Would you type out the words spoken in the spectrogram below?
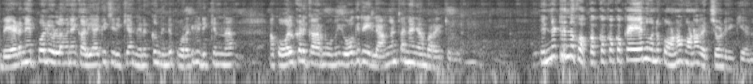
വേടനെ പോലെയുള്ളവനെ കളിയാക്കി ചിരിക്കാൻ നിനക്ക് നിന്റെ പുറകിലിരിക്കുന്ന ആ കോൽക്കളിക്കാരനൊന്നും യോഗ്യതയില്ല. അങ്ങനെ തന്നെ ഞാൻ പറയത്തുള്ളൂ. എന്നിട്ടിരുന്ന് കൊക്കക്കൊക്കൊക്കേന്ന് പറഞ്ഞ് കൊണ കൊണ വെച്ചോണ്ടിരിക്കുകയാണ്.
